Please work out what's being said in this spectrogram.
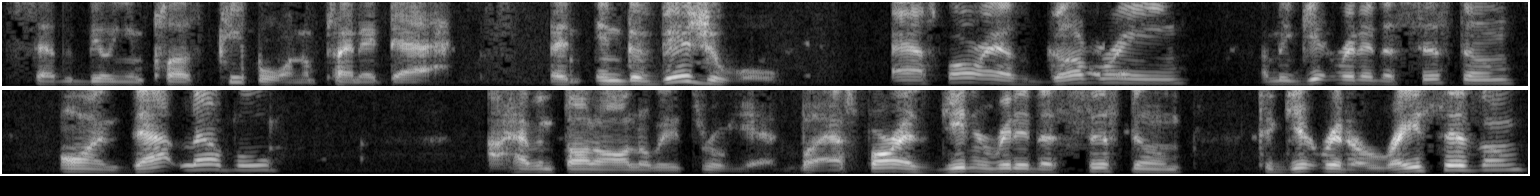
7 billion plus people on the planet that's an individual. As far as governing, I mean, getting rid of the system on that level, I haven't thought all the way through yet. But as far as getting rid of the system to get rid of racism,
